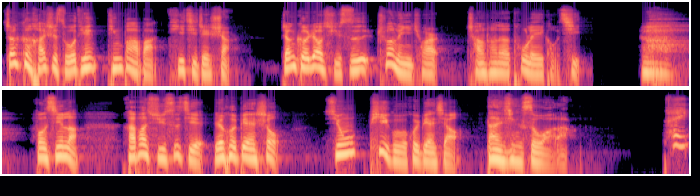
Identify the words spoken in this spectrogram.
张克还是昨天听爸爸提起这事儿。张克绕许思转了一圈，长长的吐了一口气：“啊，放心了，害怕许思姐人会变瘦，胸屁股会变小，担心死我了。”呸！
